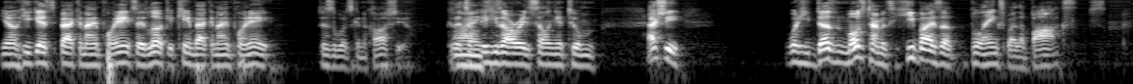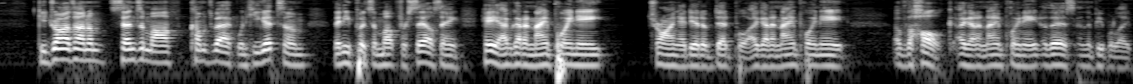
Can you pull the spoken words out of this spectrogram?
You know, he gets back a 9.8. Say, look, it came back a 9.8. This is what it's going to cost you because Nice. he's already selling it to him. Actually, what he does most of the time is he buys up blanks by the box. He draws on them, sends them off, comes back when he gets them. Then he puts them up for sale, saying, "Hey, I've got a 9.8 drawing I did of Deadpool. I got a 9.8 of the Hulk. I got a 9.8 of this." And then people are like,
